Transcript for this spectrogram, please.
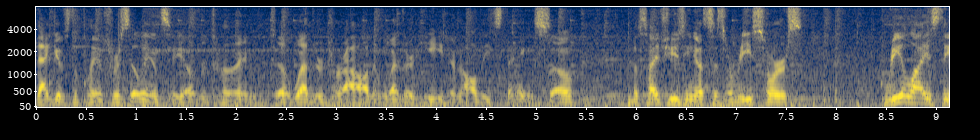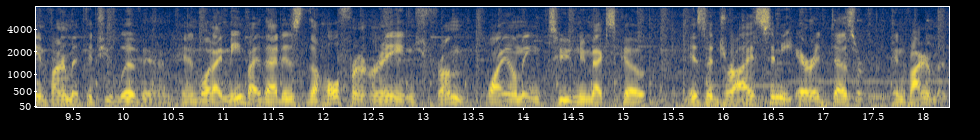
That gives the plants resiliency over time to weather drought and weather heat and all these things. So besides using us as a resource, realize the environment that you live in. And what I mean by that is the whole front range from Wyoming to New Mexico is a dry, semi-arid desert environment.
